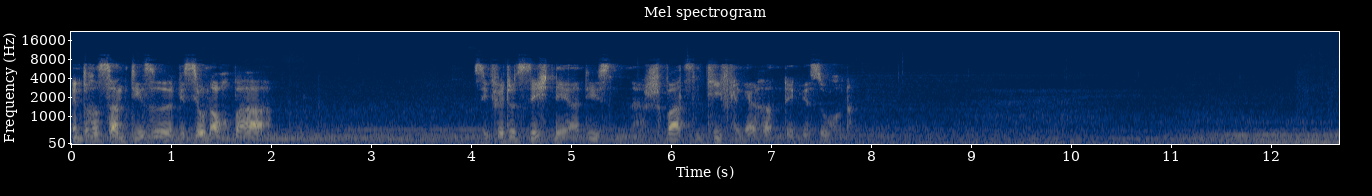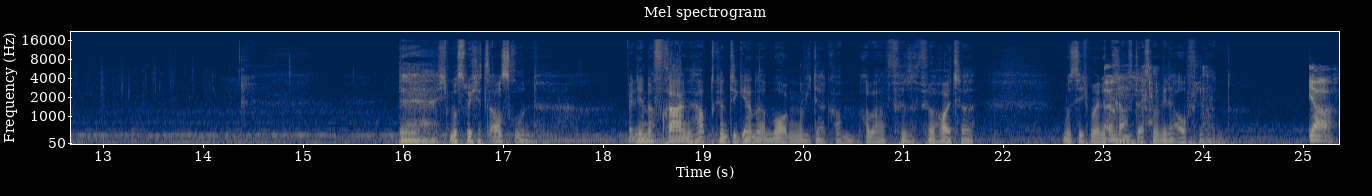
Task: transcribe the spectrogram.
interessant diese Vision auch war, sie führt uns nicht näher an diesen schwarzen Tiefling heran, den wir suchen. Ich muss mich jetzt ausruhen. Wenn ihr noch Fragen habt, könnt ihr gerne am Morgen wiederkommen. Aber für, für heute muss ich meine Ähm. Kraft erstmal wieder aufladen. Ja,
